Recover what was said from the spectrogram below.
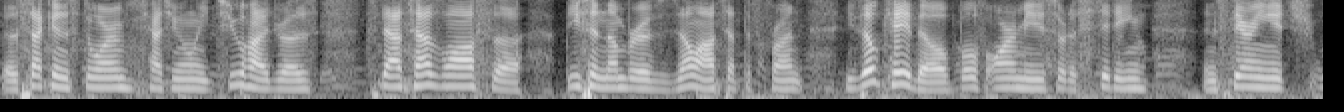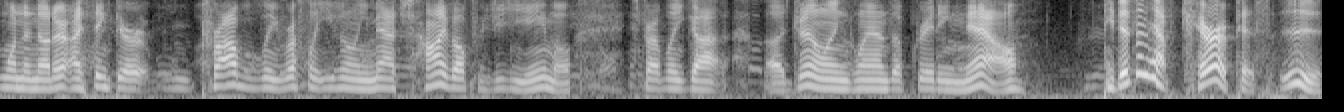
The second storm catching only two Hydras. Stats has lost a decent number of Zealots at the front. He's okay though. Both armies sort of sitting and staring at one another. I think they're probably roughly evenly matched. Hive up for ggaemo. He's probably got uh, adrenaline glands upgrading now. He doesn't have Carapace. Ugh.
